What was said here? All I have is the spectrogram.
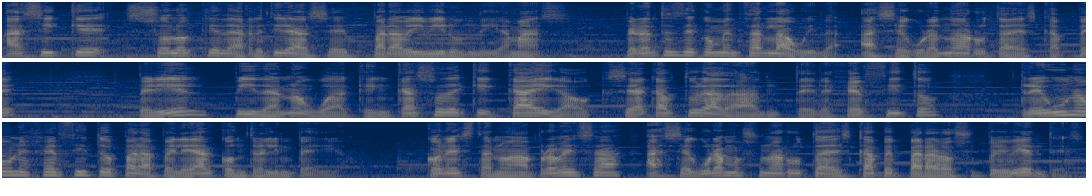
así que solo queda retirarse para vivir un día más. Pero antes de comenzar la huida, asegurando la ruta de escape, Periel pide a Nowa que en caso de que caiga o que sea capturada ante el ejército, reúna un ejército para pelear contra el imperio. Con esta nueva promesa, aseguramos una ruta de escape para los supervivientes.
